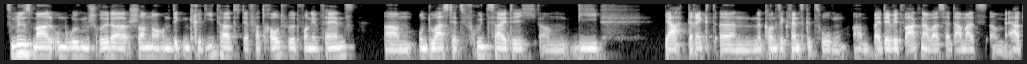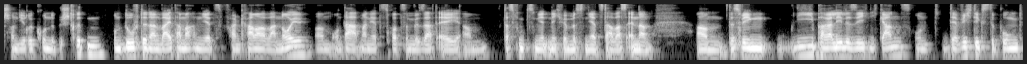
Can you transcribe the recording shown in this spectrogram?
zumindest mal um Rüben Schröder schon noch einen dicken Kredit hat, der vertraut wird von den Fans. Ähm, und du hast jetzt frühzeitig ähm, die ja direkt äh, eine Konsequenz gezogen. Ähm, bei David Wagner war es ja damals, ähm, er hat schon die Rückrunde bestritten und durfte dann weitermachen. Jetzt Frank Kramer war neu ähm, und da hat man jetzt trotzdem gesagt, ey, ähm, das funktioniert nicht, wir müssen jetzt da was ändern. deswegen die Parallele sehe ich nicht ganz und der wichtigste Punkt,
